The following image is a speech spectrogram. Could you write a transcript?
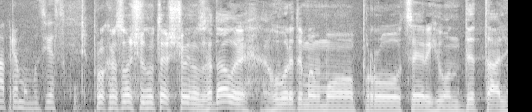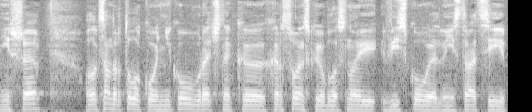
на прямому зв'язку. Про Херсонщину теж щойно згадали. Говоритимемо про цей регіон детальніше. Олександр Толоконніков, речник Херсонської обласної військової адміністрації,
